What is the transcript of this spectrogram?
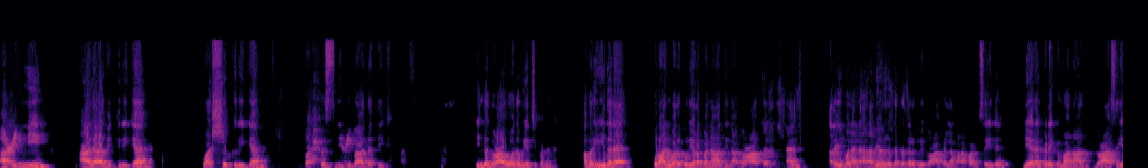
அஇன்னி அலா ذிக்ரிக வஷுக்ரிக வஹுஸ்னி இபாதத்திக். இந்த துஆ ஓத முயற்சி பண்ணுங்க. அப்புறம் இதர குரான் வரக்கூடிய ரப்பனா ஆத்தினா துவாக்கள் அதே போல நபி அவர்கள் கற்றுத்தரக்கூடிய துவாக்கள்லாம் மனப்பாடம் செய்து நேரம் கிடைக்குமானால் துவா செய்ய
